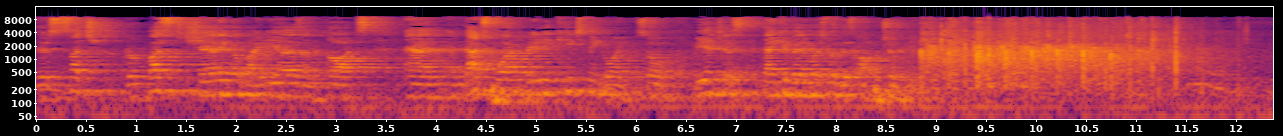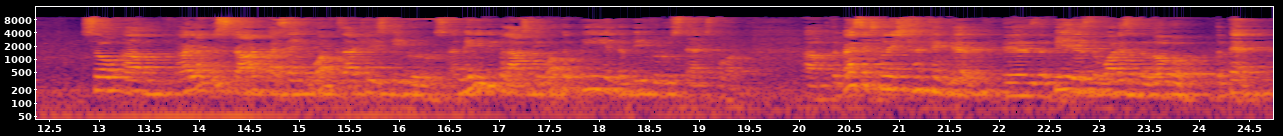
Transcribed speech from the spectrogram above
There's such robust sharing of ideas and thoughts, and, and that's what really keeps me going. So, VHS, thank you very much for this opportunity. So, um, I'd like to start by saying what exactly is P Gurus? And many people ask me what the P in the P Guru stands for. Um, the best explanation I can give is the P is the what is in the logo, the pen.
